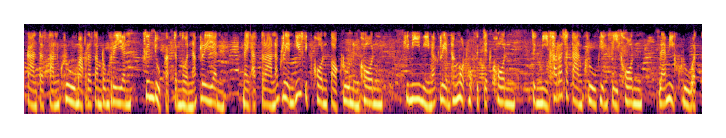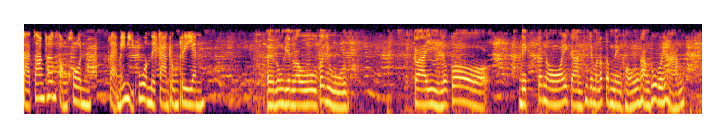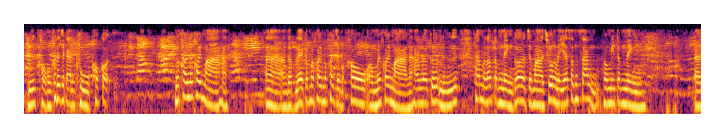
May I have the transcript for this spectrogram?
การจัดสรรครูมาประจำโรงเรียนขึ้นอยู่กับจำนวนนักเรียน ในอัตรานักเรียน 20 คนต่อครูหนึ่งคน ที่นี่มีนักเรียนทั้งหมด 67 คน จึงมีข้าราชการครูเพียง 4 คน และมีครูอัตราจ้างเพิ่ม 2 คน แต่ไม่มีผู้อำนวยการโรงเรียนโรงเรียนเราก็อยู่ไกลแล้วก็ เด็กก็น้อยการที่จะมารับตำแหน่งของทางผู้บริหาร หรือของข้าราชการครูเขาก็ไม่ค่อยไม่ค่อยมาค่ะอ่าอันดับแรกก็ไม่ค่อยไม่ค่อยจะมาเข้าไม่ค่อยมานะคะแล้วก็หรือถ้ามารับตำแหน่งก็จะมาช่วงระยะสั้น ๆ พอมีตำแหน่ง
